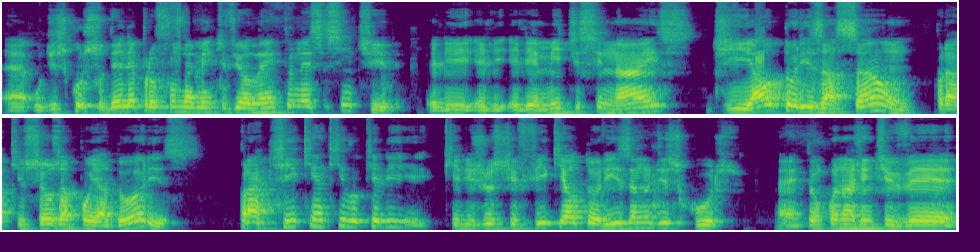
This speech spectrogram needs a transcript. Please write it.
É, o discurso dele é profundamente violento nesse sentido. Ele, ele, ele emite sinais de autorização para que os seus apoiadores pratiquem aquilo que ele, que ele justifica e autoriza no discurso. É, então, quando a gente vê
